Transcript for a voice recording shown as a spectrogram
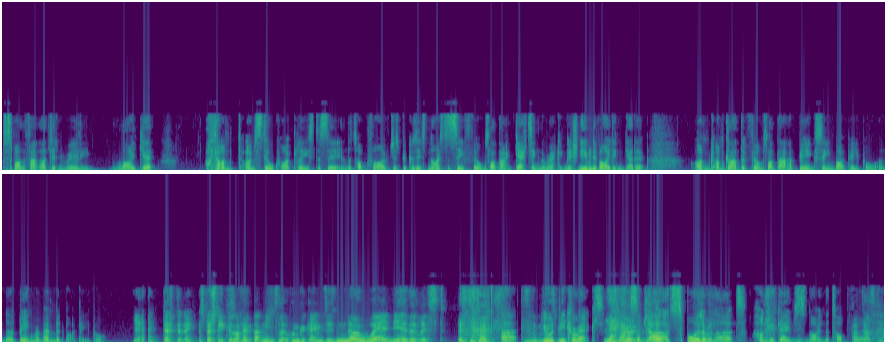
despite the fact that I didn't really like it, I'm I'm still quite pleased to see it in the top five, just because it's nice to see films like that getting the recognition. Even if I didn't get it, I'm I'm glad that films like that are being seen by people and are being remembered by people. Yeah, definitely. Especially because I hope that means that Hunger Games is nowhere near the list. Uh, 'Cause it you would makes be correct Yeah, in that good. assumption. I, I, spoiler alert: Hunger Games is not in the top four. Fantastic.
